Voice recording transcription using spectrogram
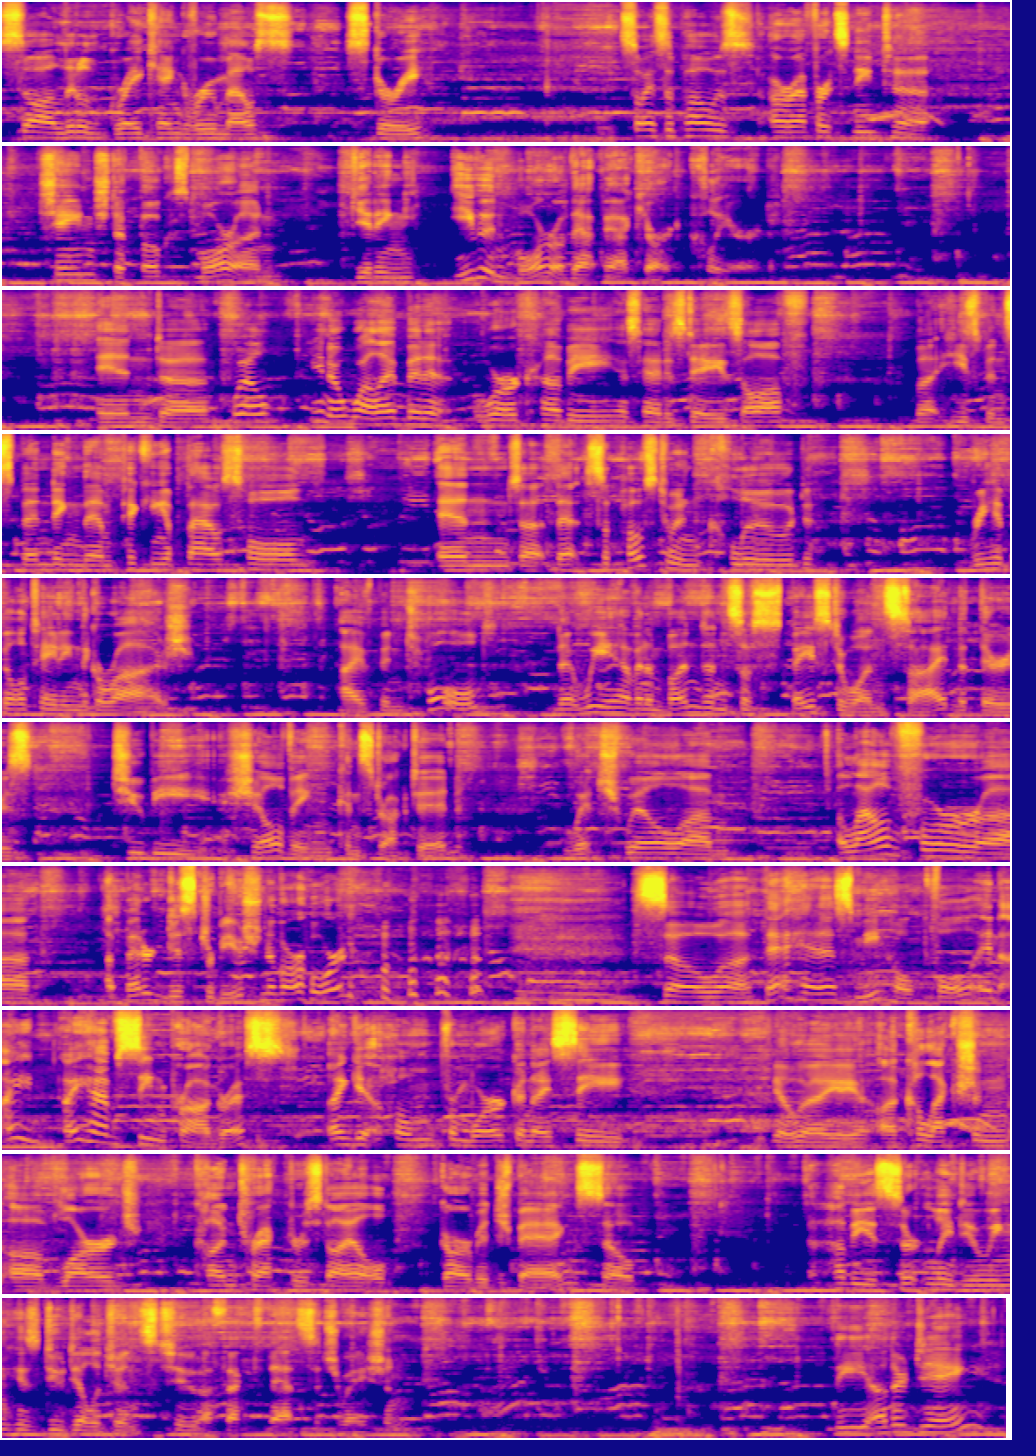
saw a little gray kangaroo mouse scurry. So I suppose our efforts need to change to focus more on getting even more of that backyard cleared. And, uh, well, you know, while I've been at work, hubby has had his days off, but he's been spending them picking up the household. And uh, that's supposed to include rehabilitating the garage. I've been told that we have an abundance of space to one side, that there's to be shelving constructed, which will um, allow for uh, a better distribution of our hoard. so uh, that has me hopeful, and I I have seen progress. I get home from work and I see, you know, a, a collection of large contractor style garbage bags. So hubby is certainly doing his due diligence to affect that situation. The other day,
